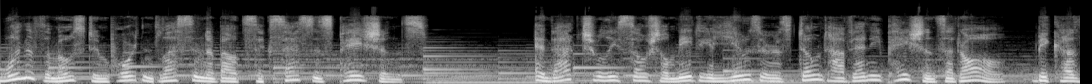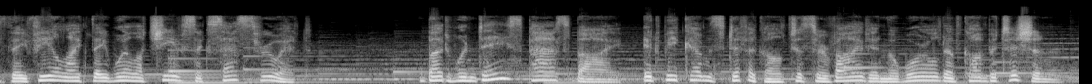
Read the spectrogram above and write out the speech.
One of the most important lesson about success is patience. And actually social media users don't have any patience at all, because they feel like they will achieve success through it. But when days pass by, it becomes difficult to survive in the world of competition.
